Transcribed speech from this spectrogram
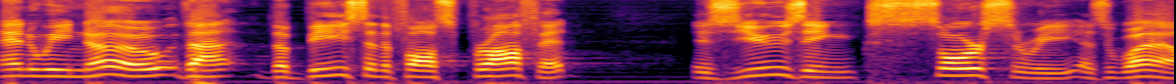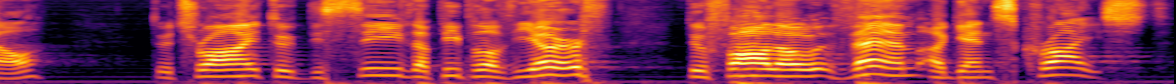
And we know that the beast and the false prophet is using sorcery as well to try to deceive the people of the earth to follow them against Christ.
